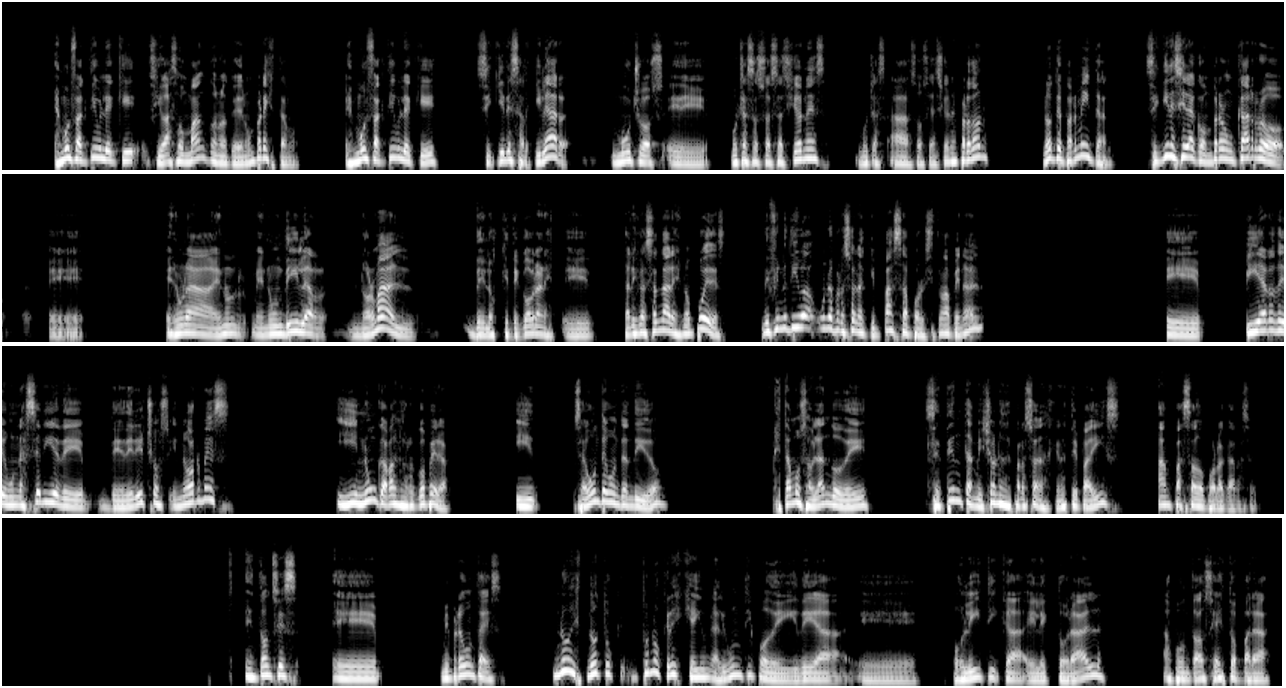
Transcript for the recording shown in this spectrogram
Es muy factible que si vas a un banco no te den un préstamo. Es muy factible que si quieres alquilar muchos, eh, muchas asociaciones, muchas asociaciones, perdón, no te permitan. Si quieres ir a comprar un carro eh, en, una, en, un, en, un, dealer normal, de los que te cobran eh, tarifas estándares, no puedes. En definitiva, una persona que pasa por el sistema penal pierde una serie de, de derechos enormes y nunca más los recupera. Y según tengo entendido, estamos hablando de 70 millones de personas que en este país han pasado por la cárcel. Entonces, eh, mi pregunta es, ¿no es no, tú, no crees que hay algún tipo de idea eh, política, electoral apuntado hacia esto para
